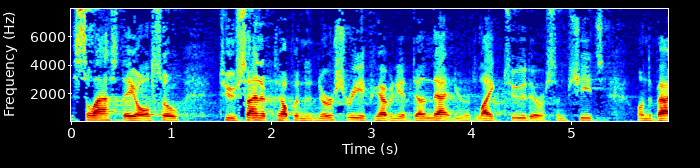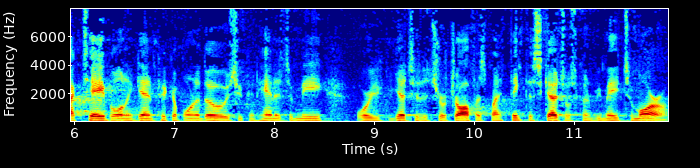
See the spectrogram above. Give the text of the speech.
It's the last day also to sign up to help in the nursery. If you haven't yet done that, you would like to. There are some sheets on the back table, and again, pick up one of those. You can hand it to me, or you can get to the church office. But I think the schedule is going to be made tomorrow.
